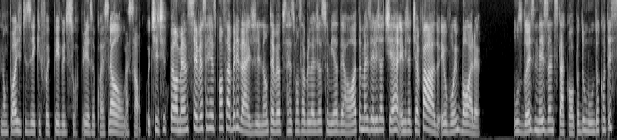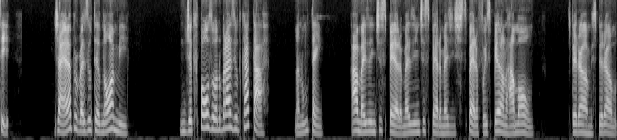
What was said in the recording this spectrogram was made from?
Não pode dizer que foi pego de surpresa com essa não, informação. O Tite, pelo menos, teve essa responsabilidade. Ele não teve essa responsabilidade de assumir a derrota, mas ele já tinha, ele já tinha falado: eu vou embora. Uns dois meses antes da Copa do Mundo acontecer. Já era para o Brasil ter nome no dia que pousou no Brasil do Catar. Mas não tem. Ah, mas a gente espera, mas a gente espera, mas a gente espera. Foi esperando, Ramon. Esperamos, esperamos.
